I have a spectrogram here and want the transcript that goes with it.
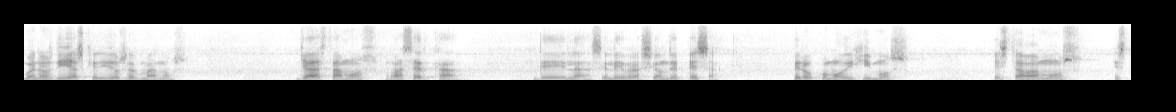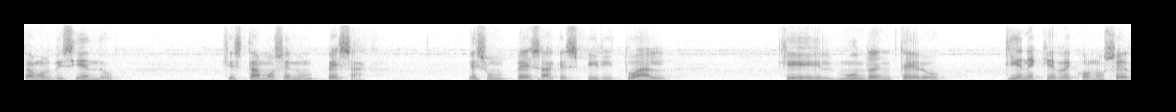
Buenos días queridos hermanos. Ya estamos más cerca de la celebración de Pesach, pero como dijimos, estábamos, estamos diciendo que estamos en un Pesach. Es un Pesach espiritual que el mundo entero tiene que reconocer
